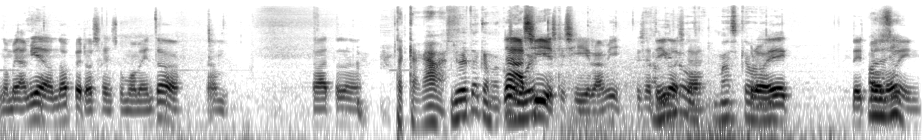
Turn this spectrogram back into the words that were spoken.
no me da miedo, ¿no? Pero, o sea, en su momento, no, estaba todo... Te cagabas. Yo ahorita que me acuerdo, Ah, sí, es que sí, a mí, o sea, a te digo, o lo sea, más cabrón- probé de O sea, todo sí. y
